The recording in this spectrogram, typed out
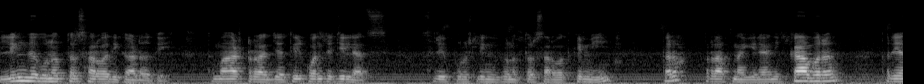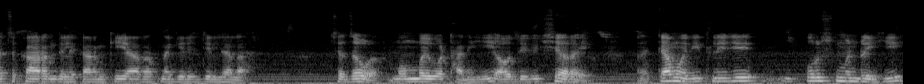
लिंग गुणोत्तर सर्वाधिक आढळते. तर महाराष्ट्र राज्यातील कोणत्या जिल्ह्यात स्त्री पुरुष लिंग गुणोत्तर सर्वात कमी? तर रत्नागिरी. आणि का बरं? तर याचं कारण दिले कारण की या रत्नागिरी जिल्ह्याला च्या जवळ मुंबई व ठाणे ही औद्योगिक शहर आहे. आणि त्यामुळे इथली जी पुरुष मंडळी ही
